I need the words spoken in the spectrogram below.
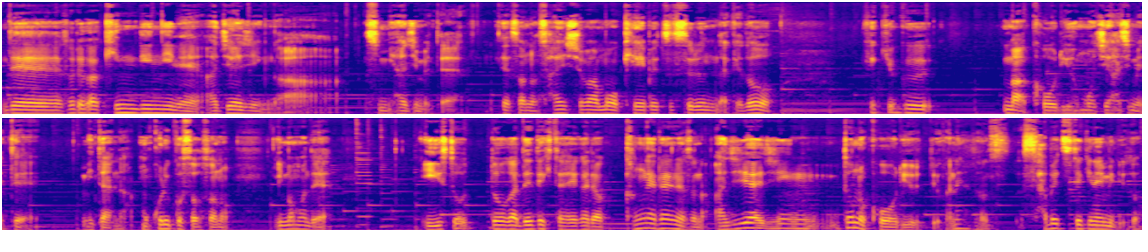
でそれが近隣にねアジア人が住み始めてでその最初はもう軽蔑するんだけど結局まあ交流を持ち始めてみたいな。もうこれこそその今までイーストウッドが出てきた映画では考えられないそのアジア人との交流っていうかねその差別的な意味で言うと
